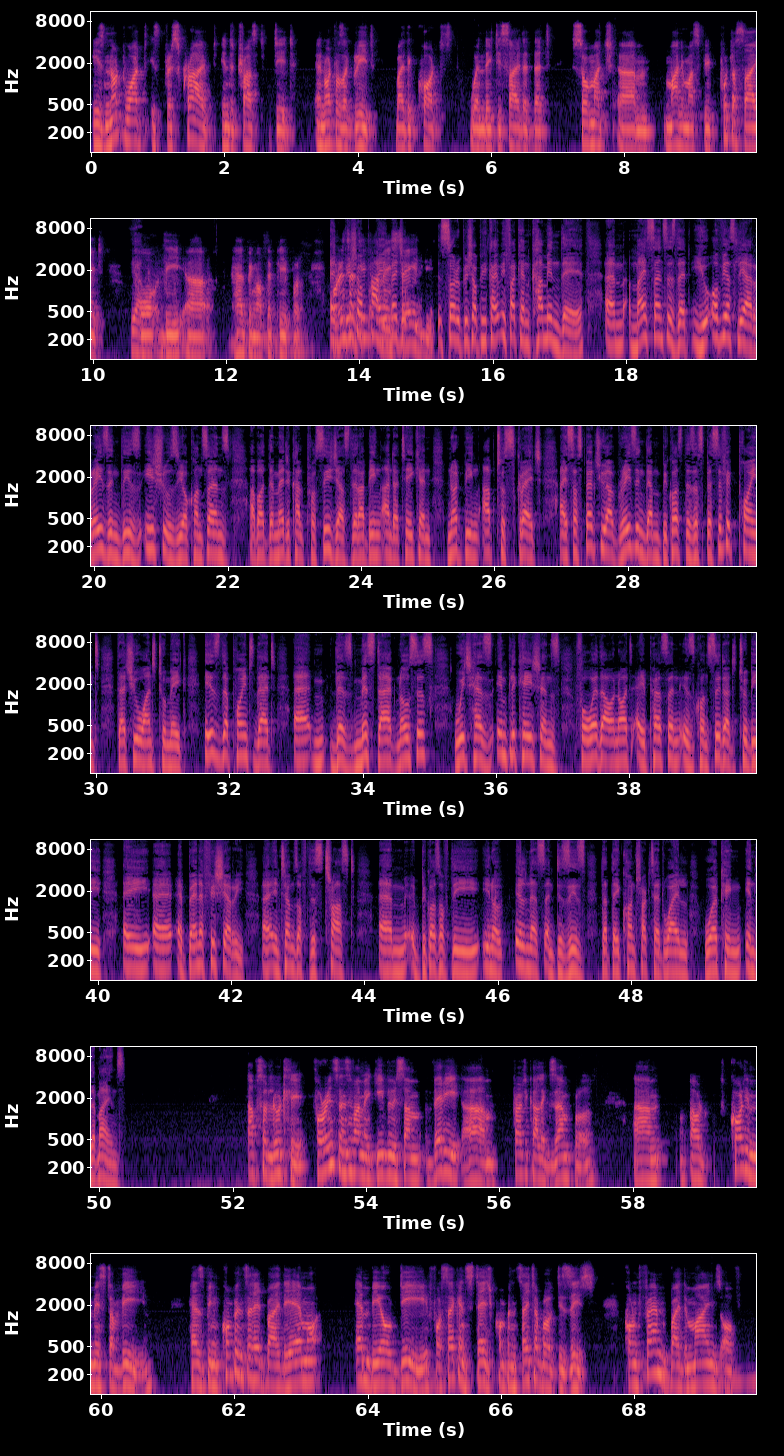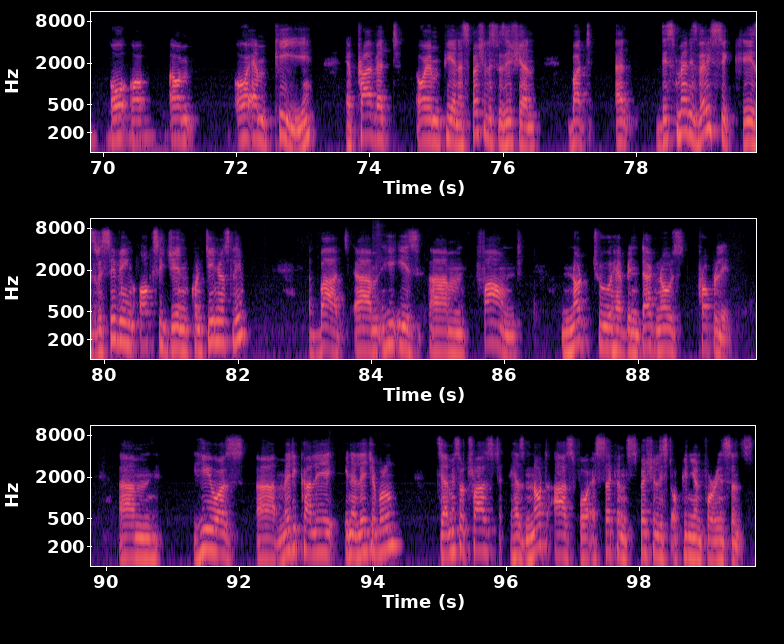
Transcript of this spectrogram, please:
is not what is prescribed in the trust deed and what was agreed by the courts when they decided that so much um, money must be put aside yeah. for the uh, helping of the people. For and instance, Bishop, I, I imagine, sorry, Bishop, if I can come in there, um, my sense is that you obviously are raising these issues, your concerns about the medical procedures that are being undertaken not being up to scratch. I suspect you are raising them because there's a specific point that you want to make. Is the point that uh, there's misdiagnosis, which has implications for whether or not a person is considered to be a, a, a beneficiary uh, in terms of this trust um, because of the you know illness and disease that they contracted while working in the mines? Absolutely. For instance, if I may give you some very um, practical example, um, call him Mr. V, has been compensated by the MO, MBOD for second stage compensatable disease, confirmed by the mines of o, o, um, OMP a private OMP and a specialist physician, but and this man is very sick. He is receiving oxygen continuously, but um, he is um, found not to have been diagnosed properly. Um, he was uh, medically ineligible Tshiamiso Trust has not asked for a second specialist opinion, for instance,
